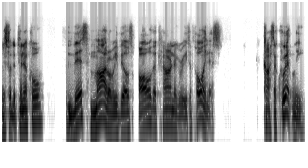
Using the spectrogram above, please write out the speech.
As for the pinnacle, this model reveals all the counter degrees of holiness. Consequently,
